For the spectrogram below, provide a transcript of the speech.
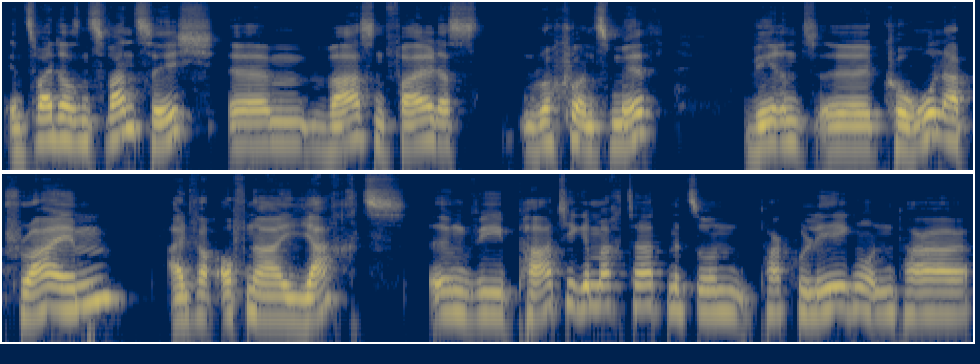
In 2020 ähm, war es ein Fall, dass Roquan Smith während äh, Corona Prime einfach auf einer Yacht irgendwie Party gemacht hat mit so ein paar Kollegen und ein paar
